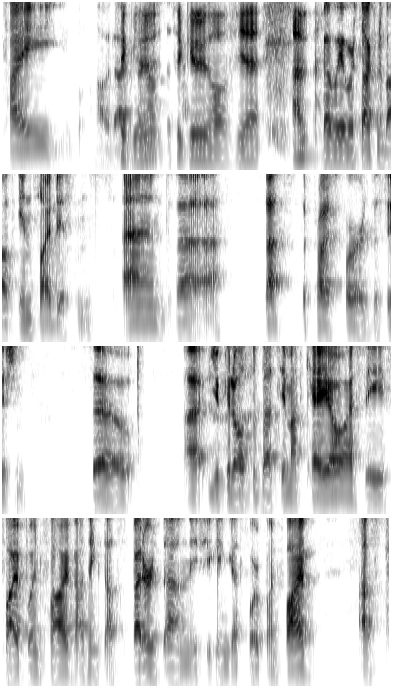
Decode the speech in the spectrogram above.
Tai. How do I Tagu, pronounce? Taguhov, yeah. I, But we were talking about inside distance, and uh, that's the price for decision. So uh, you could also bet him at KO. I see 5.5. I think that's better than if you can get 4.5, as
